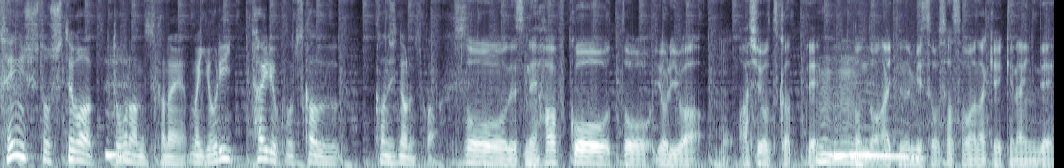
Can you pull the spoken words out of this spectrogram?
選手としてはどうなんですかね、まあ、より体力を使う感じになるんですか？そうですね。ハーフコートよりはもう足を使ってどんどん相手のミスを誘わなきゃいけないんで、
